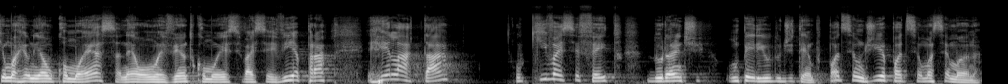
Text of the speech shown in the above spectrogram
que uma reunião como essa, né, ou um evento como esse vai servir é para relatar o que vai ser feito durante um período de tempo. Pode ser um dia, pode ser uma semana.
